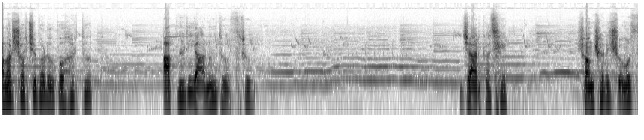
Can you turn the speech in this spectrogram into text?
আমার সবচেয়ে বড় উপহার তো আপনারই আনন্দ অশ্রু। যার কাছে সংসারের সমস্ত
